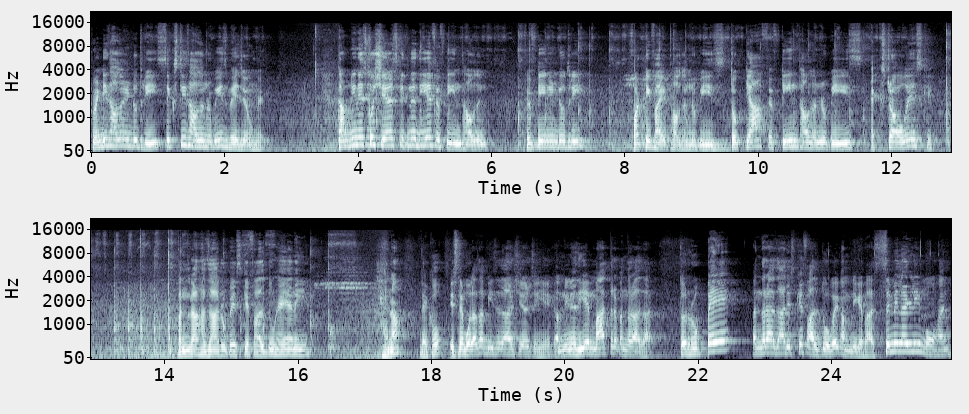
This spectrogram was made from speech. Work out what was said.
Twenty thousand into three sixty thousand rupees भेजे होंगे। कंपनी ने इसको शेयर्स कितने दिए? Fifteen thousand fifteen into three forty five thousand rupees तो क्या फिफ्टीन थाउज़ेंड रुपीज़ एक्स्ट्रा हो गए इसके? पंद्रह हज़ार रुपये इसके फालतू हैं या नहीं है? है ना? देखो, इसने बोला था बीस हज़ार शेयर चाहिए। कंपनी ने दिए मात्र पंद्रह हज़ार। तो रुपए पंद्रह हज़ार इसके फालतू हो गए कंपनी के पास। सिमिलरली मोहन।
